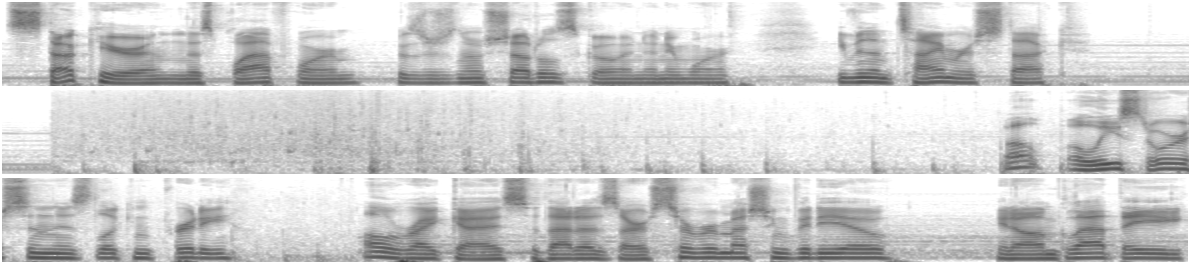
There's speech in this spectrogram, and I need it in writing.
stuck here on this platform because there's no shuttles going anymore. Even the timer's stuck. Well, at least Orison is looking pretty. Alright guys, so that is our server meshing video. You know, I'm glad they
